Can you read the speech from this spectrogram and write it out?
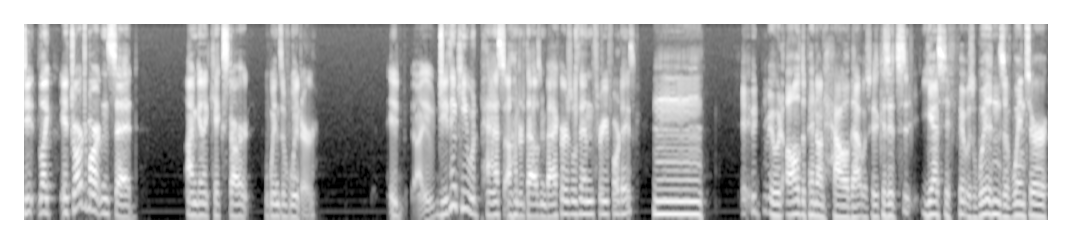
You- like if George Martin said, "I'm going to kickstart Winds of Winter," it, I- do you think he would pass hundred thousand backers within three or four days? Mm, it, it would all depend on how that was because it's yes if it was winds of winter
